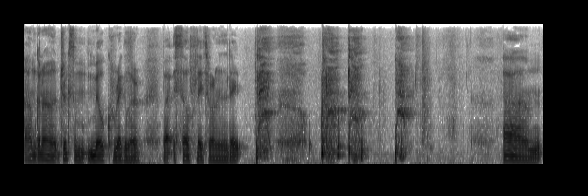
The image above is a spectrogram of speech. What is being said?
I'm gonna drink some milk regular by itself later on in the day. um,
